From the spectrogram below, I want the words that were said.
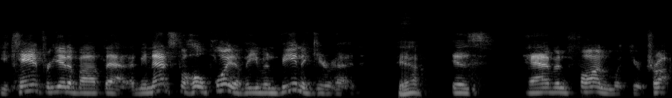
you can't forget about that. I mean, that's the whole point of even being a gearhead. Yeah. Is having fun with your truck.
